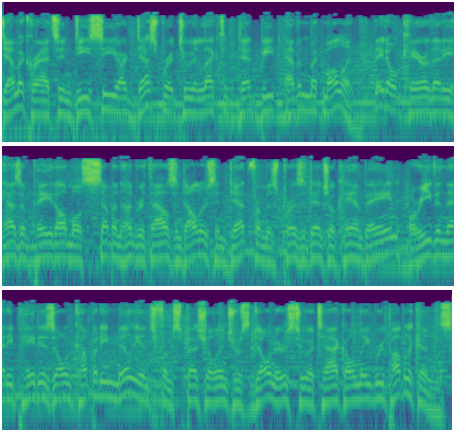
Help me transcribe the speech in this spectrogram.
Democrats in D.C. are desperate to elect deadbeat Evan McMullin. They don't care that he hasn't paid almost $700,000 in debt from his presidential campaign, or even that he paid his own company millions from special interest donors to attack only Republicans.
